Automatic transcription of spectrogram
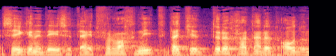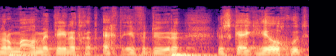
zeker in deze tijd, verwacht niet dat je terug gaat naar het oude normaal meteen. Dat gaat echt even duren. Dus kijk heel goed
